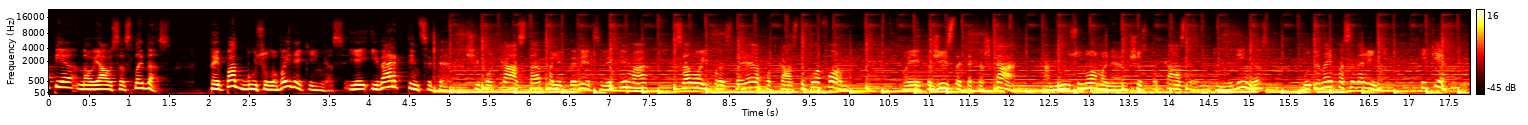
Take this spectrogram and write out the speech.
apie naujausias laidas. Taip pat būsiu labai dėkingas, jei įvertinsite šį podcastą palikdami atsiliepimą savo įprastoje podcastų platformoje. O jei pažįstate kažką, kam jūsų nuomonė šis podcastas būtų naudingas, būtinai pasidalinkite. Iki!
